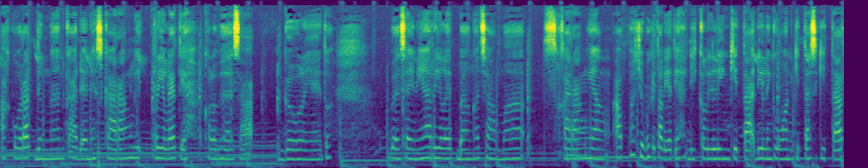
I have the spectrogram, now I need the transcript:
akurat dengan keadaannya sekarang relate ya kalau bahasa gaulnya itu. Bahasa ini ya relate banget sama sekarang yang apa coba kita lihat ya di keliling kita di lingkungan kita sekitar.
